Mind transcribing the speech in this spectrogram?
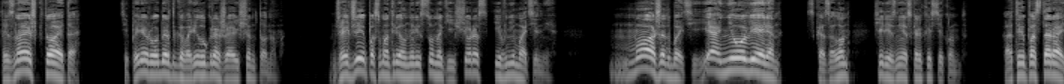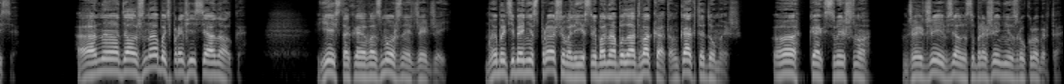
Ты знаешь, кто это?» Теперь Роберт говорил угрожающим тоном. Джей-Джей посмотрел на рисунок еще раз и внимательнее. «Может быть, я не уверен», — сказал он через несколько секунд. «А ты постарайся. Она должна быть профессионалка. Есть такая возможность, Джей-Джей. Мы бы тебя не спрашивали, если бы она была адвокатом, как ты думаешь? О, как смешно. Джей-Джей взял изображение из рук Роберта.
